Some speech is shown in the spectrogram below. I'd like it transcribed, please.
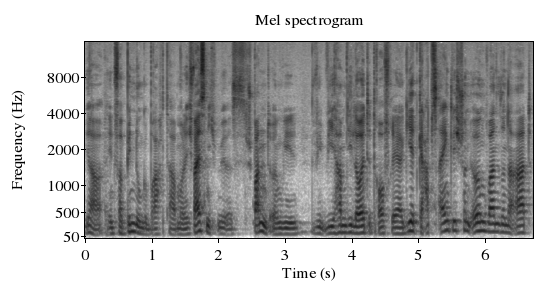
ja, in Verbindung gebracht haben. Oder ich weiß nicht, es ist spannend irgendwie. Wie, wie haben die Leute darauf reagiert? Gab es eigentlich schon irgendwann so eine Art,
